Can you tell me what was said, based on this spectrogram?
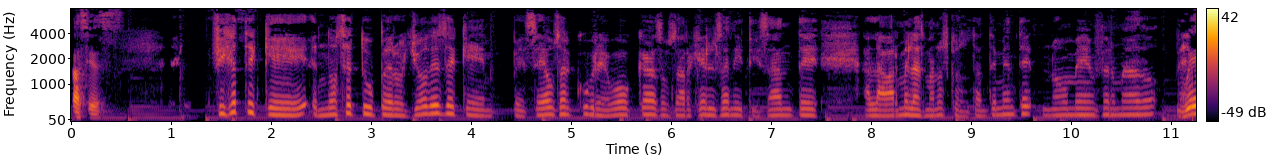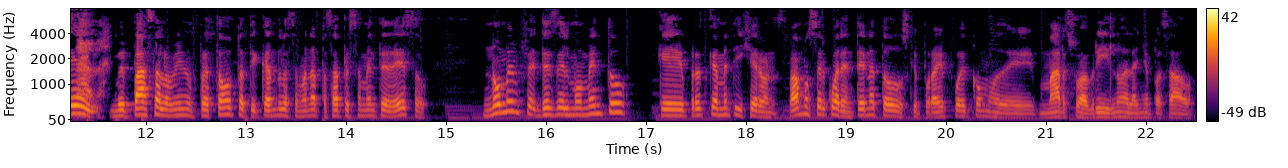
Así es. Fíjate que, no sé tú, pero yo desde que empecé a usar cubrebocas, a usar gel sanitizante, a lavarme las manos constantemente, no me he enfermado. De Güey, nada. me pasa lo mismo, pero estamos platicando la semana pasada precisamente de eso. No me desde el momento que prácticamente dijeron, vamos a hacer cuarentena todos, que por ahí fue como de marzo, abril, ¿no? Del año pasado,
